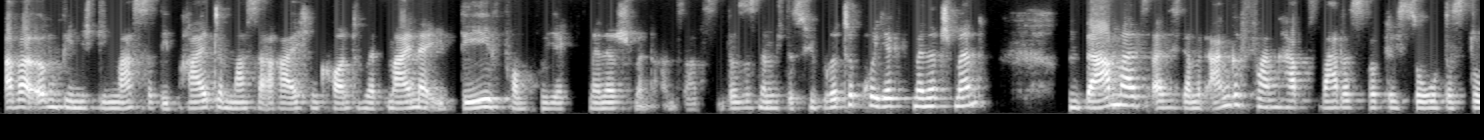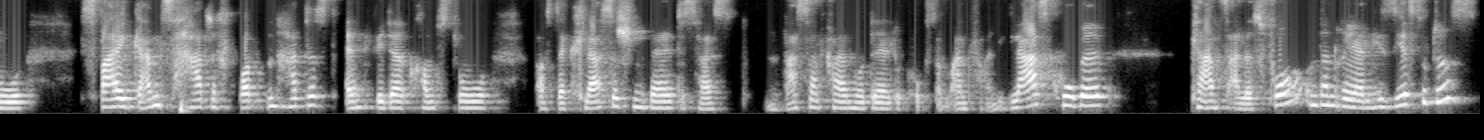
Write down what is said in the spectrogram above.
aber irgendwie nicht die Masse, die breite Masse erreichen konnte mit meiner Idee vom Projektmanagement-Ansatz. Das ist nämlich das hybride Projektmanagement. Und damals, als ich damit angefangen habe, war das wirklich so, dass du zwei ganz harte Fronten hattest. Entweder kommst du aus der klassischen Welt, das heißt ein Wasserfallmodell, du guckst am Anfang in die Glaskugel, planst alles vor und dann realisierst du das.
